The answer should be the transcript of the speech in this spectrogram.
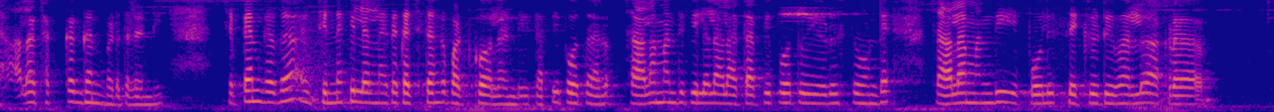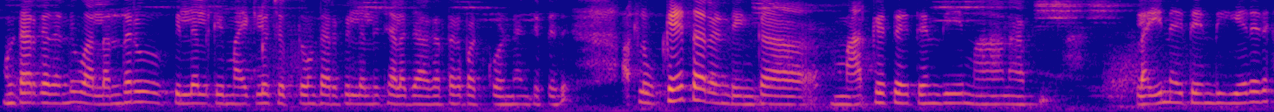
చాలా చక్కగా కనపడతాడండి. చెప్పాను కదా చిన్న పిల్లల్ని అయితే ఖచ్చితంగా పట్టుకోవాలండి. తప్పిపోతారు. చాలామంది పిల్లలు అలా తప్పిపోతూ ఏడుస్తూ ఉంటే చాలామంది పోలీస్ సెక్యూరిటీ వాళ్ళు అక్కడ ఉంటారు కదండి. వాళ్ళందరూ పిల్లలకి మైక్లో చెప్తూ ఉంటారు పిల్లల్ని చాలా జాగ్రత్తగా పట్టుకోండి అని చెప్పేసి. అసలు ఒకేసారండి. ఇంకా మార్కెట్ అయితేంది మన లైన్ అయితే ఏంది ఏదైతే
